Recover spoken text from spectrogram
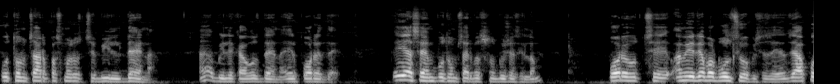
প্রথম চার পাঁচ মাস হচ্ছে বিল দেয় না হ্যাঁ? বিলে কাগজ দেয় না, এরপরে দেয়। এই আসে আমি প্রথম চার পাঁচ মাস বসেছিলাম। পরে হচ্ছে, আমি এটা আবার বলছি অফিসে যে আপু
